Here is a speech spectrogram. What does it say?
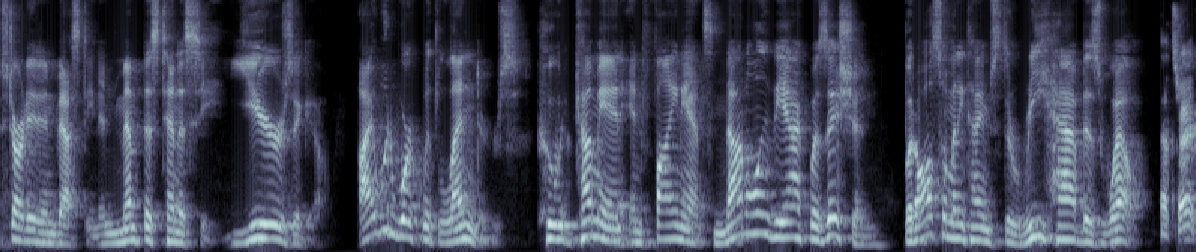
started investing in Memphis, Tennessee, years ago, I would work with lenders who would come in and finance not only the acquisition, but also many times the rehab as well. That's right.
